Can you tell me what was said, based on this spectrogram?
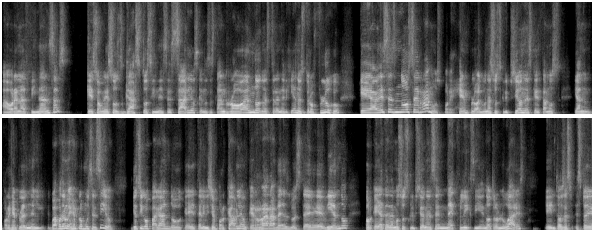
Ahora en las finanzas, ¿qué son esos gastos innecesarios que nos están robando nuestra energía, nuestro flujo, que a veces no cerramos? Por ejemplo, algunas suscripciones que estamos, ya, por ejemplo, en el, voy a poner un ejemplo muy sencillo yo sigo pagando eh, televisión por cable, aunque rara vez lo esté viendo, porque ya tenemos suscripciones en Netflix y en otros lugares. Entonces estoy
